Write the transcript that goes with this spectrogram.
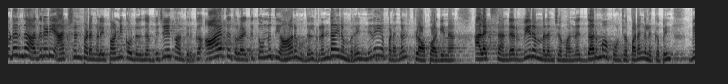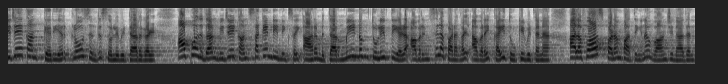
தொடர்ந்து அதிரடி ஆக்ஷன் படங்களை பண்ணி கொண்டிருந்த விஜயகாந்திற்கு ஆயிரத்தி தொள்ளாயிரத்தி தொண்ணூற்றி ஆறு முதல் ரெண்டாயிரம் வரை நிறைய படங்கள் ஃப்ளாப் ஆகின. அலெக்சாண்டர் வீரம் விளைஞ்ச மண்ணு தர்மா போன்ற படங்களுக்கு பின் விஜயகாந்த் கெரியர் க்ளோஸ் என்று சொல்லிவிட்டார்கள். அப்போதுதான் விஜயகாந்த் செகண்ட் இன்னிங்ஸை ஆரம்பித்தார். மீண்டும் துளிர்த்து எழ அவரின் சில படங்கள் அவரை கை தூக்கிவிட்டன. அதில் ஃபர்ஸ்ட் படம் பார்த்தீங்கன்னா வாஞ்சிநாதன்.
